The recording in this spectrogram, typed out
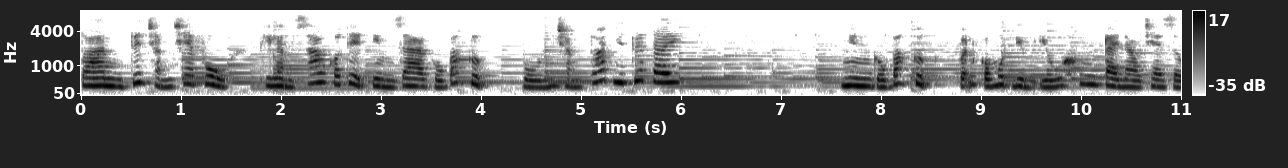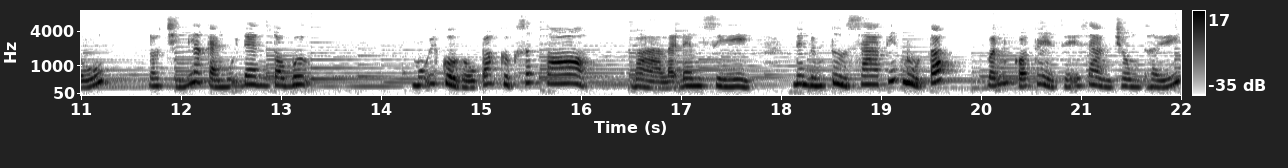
toàn tuyết trắng che phủ thì làm sao có thể tìm ra gấu Bắc Cực vốn trắng toát như tuyết đây? Nhưng gấu Bắc Cực vẫn có một điểm yếu không tài nào che giấu, đó chính là cái mũi đen to bự. Mũi của gấu Bắc Cực rất to, mà lại đen xì, nên đứng từ xa tít mù tóc vẫn có thể dễ dàng trông thấy.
